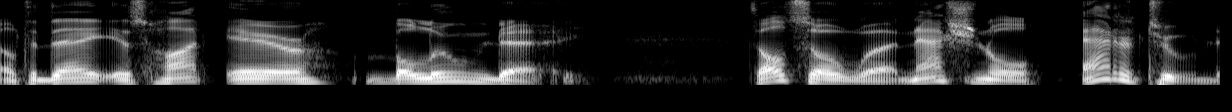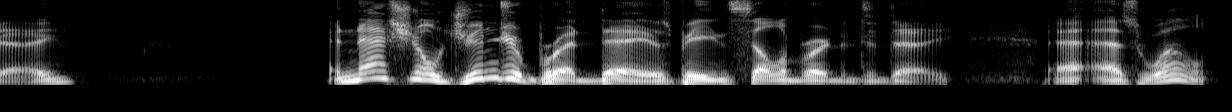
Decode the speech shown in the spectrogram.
Well, today is Hot Air Balloon Day. It's also uh, National Attitude Day. And National Gingerbread Day is being celebrated today as well,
